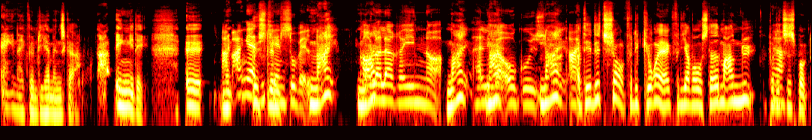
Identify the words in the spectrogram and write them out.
jeg aner ikke, hvem de her mennesker er. Jeg har ingen idé. Øh, men mange af dem kendte du vel? Nej, Paula nej, Larin og nej, Halima nej. August. Nej, og det er lidt sjovt, for det gjorde jeg ikke, fordi jeg var jo stadig meget ny på ja. Det tidspunkt.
